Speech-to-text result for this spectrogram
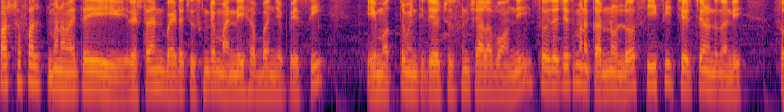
first of all మనమైతే ఈ రెస్టారెంట్ బయట చూసుకుంటే మండీ హబ్ అని చెప్పేసి ఈ మొత్తం ఇంటీరియర్ చూసుకుంటే చాలా బాగుంది. సో ఇది వచ్చేసి మన కర్నూలులో సీసీ చర్చ్ అని ఉంటుందండి. సో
